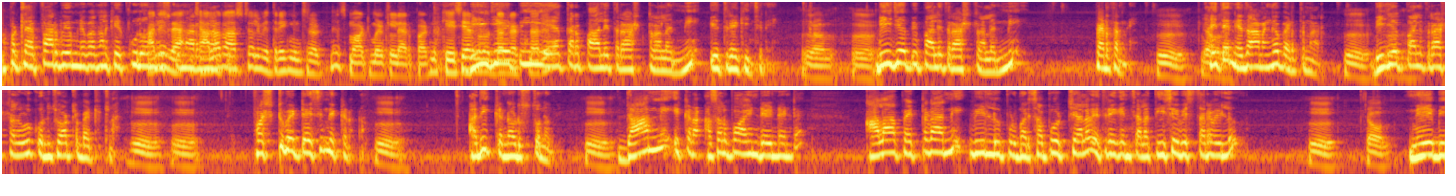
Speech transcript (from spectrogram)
అప్పట్లో ఎఫ్ఆర్బిఎం నిబంధనలకు ఎక్కువ లోన్ చాలా రాష్ట్రాలు వ్యతిరేకించినట్టునే స్మార్ట్ మీటర్ల ఏర్పాటుని కేసీఆర్ కూడా బీజేపీ. ఏతర పాలిత రాష్ట్రాలన్నీ వ్యతిరేకించినాయి. బీజేపీ పాలిత రాష్ట్రాలన్నీ పెడుతున్నాయి. అయితే నిదానంగా పెడుతున్నారు. బీజేపీ పాలిత రాష్ట్రాలు కూడా కొన్ని చోట్ల పెట్టట్లా. ఫస్ట్ పెట్టేసింది ఇక్కడ. అది ఇక్కడ నడుస్తున్నది. దాన్ని ఇక్కడ అసలు పాయింట్ ఏంటంటే అలా పెట్టడాన్ని వీళ్ళు ఇప్పుడు మరి సపోర్ట్ చేయాలా వ్యతిరేకించాలా తీసేపిస్తారా వీళ్ళు మేబీ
